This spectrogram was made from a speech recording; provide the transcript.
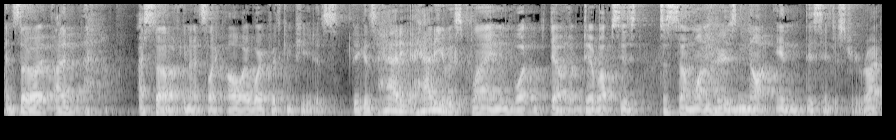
And so I, I I start off, you know, it's like, oh, I work with computers because how do you, how do you explain what Dev, DevOps is to someone who's not in this industry, right?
